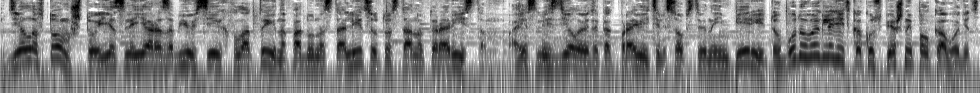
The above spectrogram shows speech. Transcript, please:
Дело в том, что если я разобью все их флоты и нападу на столицу, то стану террористом. А если сделаю это как правитель собственной империи, то буду выглядеть как успешный полководец.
